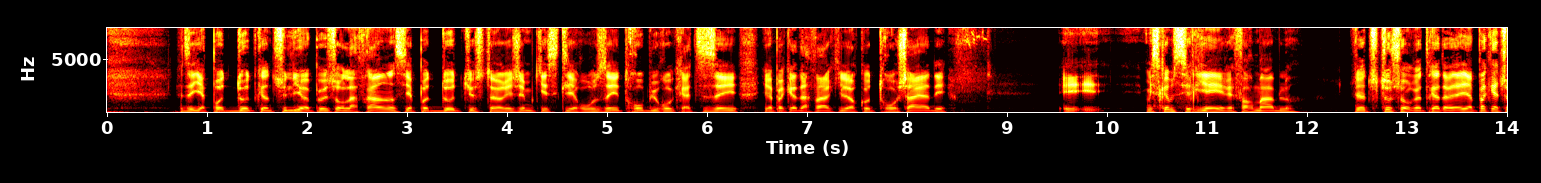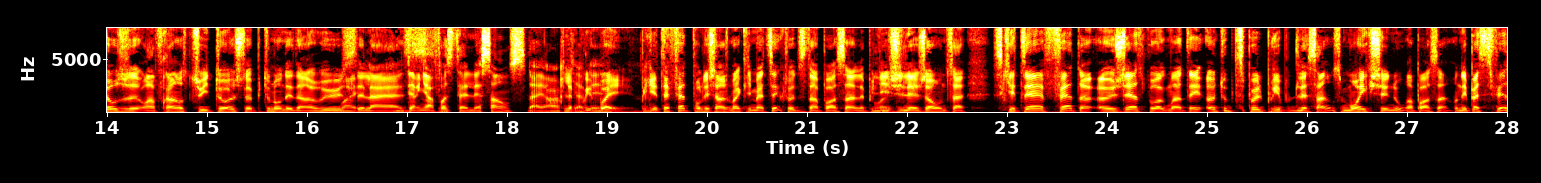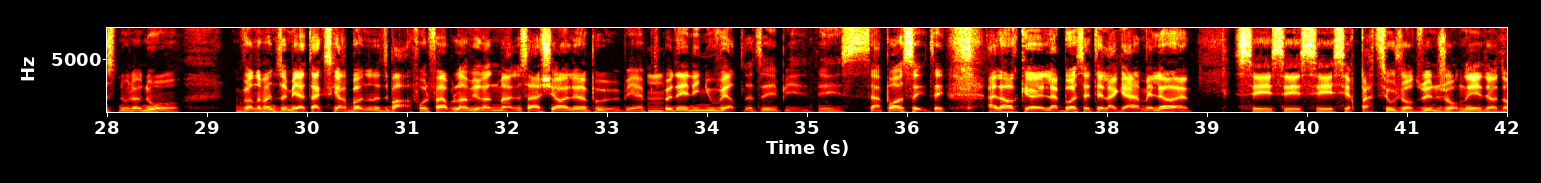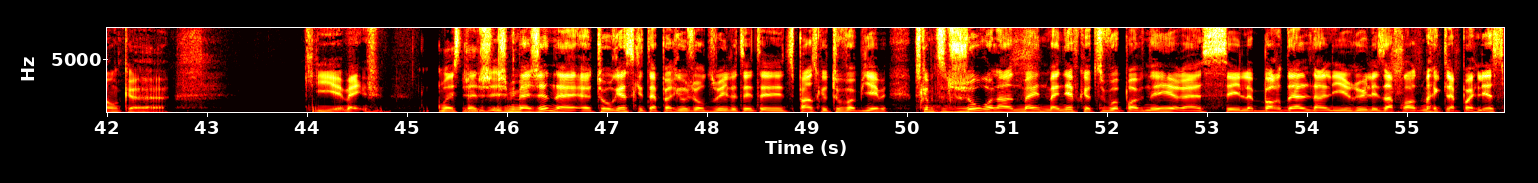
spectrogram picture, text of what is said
il n'y a pas de doute, quand tu lis un peu sur la France, il n'y a pas de doute que c'est un régime qui est sclérosé, trop bureaucratisé, il y a un paquet d'affaires qui leur coûtent trop cher. Des... Et, mais c'est comme si rien est réformable. tu touches aux retraites. Il n'y a pas quelque chose en France, tu y touches, puis tout le monde est dans la rue. C'est la, dernière fois, c'était l'essence, d'ailleurs. Oui, puis qui était fait pour les changements climatiques, je dis en passant. Là, puis les gilets jaunes, ça, ce qui était fait, un, geste pour augmenter un tout petit peu le prix de l'essence, moins que chez nous, en passant. On est pacifistes, nous. Là. Nous, on, le gouvernement nous a mis la taxe carbone. On a dit, bah, faut le faire pour l'environnement. Là, ça a chialé un peu, puis un petit mm. peu des lignes ouvertes, là, puis, ça a passé. sais. Alors que là-bas, c'était la guerre. Mais là, c'est reparti aujourd'hui une journée, donc, euh, qui. Ben, Ouais, Je, je m'imagine un, un touriste qui est à Paris aujourd'hui, là, tu sais, t'es- tu penses que tout va bien. C'est comme tu dis, du jour au lendemain, une manif que tu vois pas venir, euh, c'est le bordel dans les rues, les affrontements avec la police.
